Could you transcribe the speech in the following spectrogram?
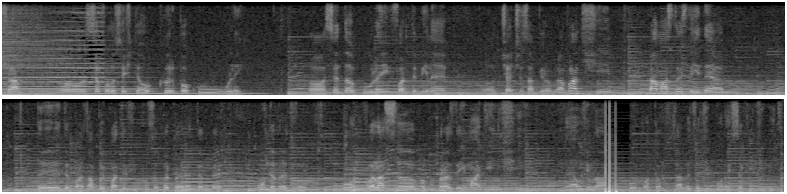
așa, uh, se folosește o cârpă cu ulei. Uh, se dă cu ulei foarte bine uh, ceea ce s-a pirogravat și cam asta este ideea de, de bază. Apoi poate fi pusă pe perete, pe unde vreți voi. Bun, vă las să vă bucurați de imagini și ne auzim la următor. Să aveți o zi bună și să fiți iubiți.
